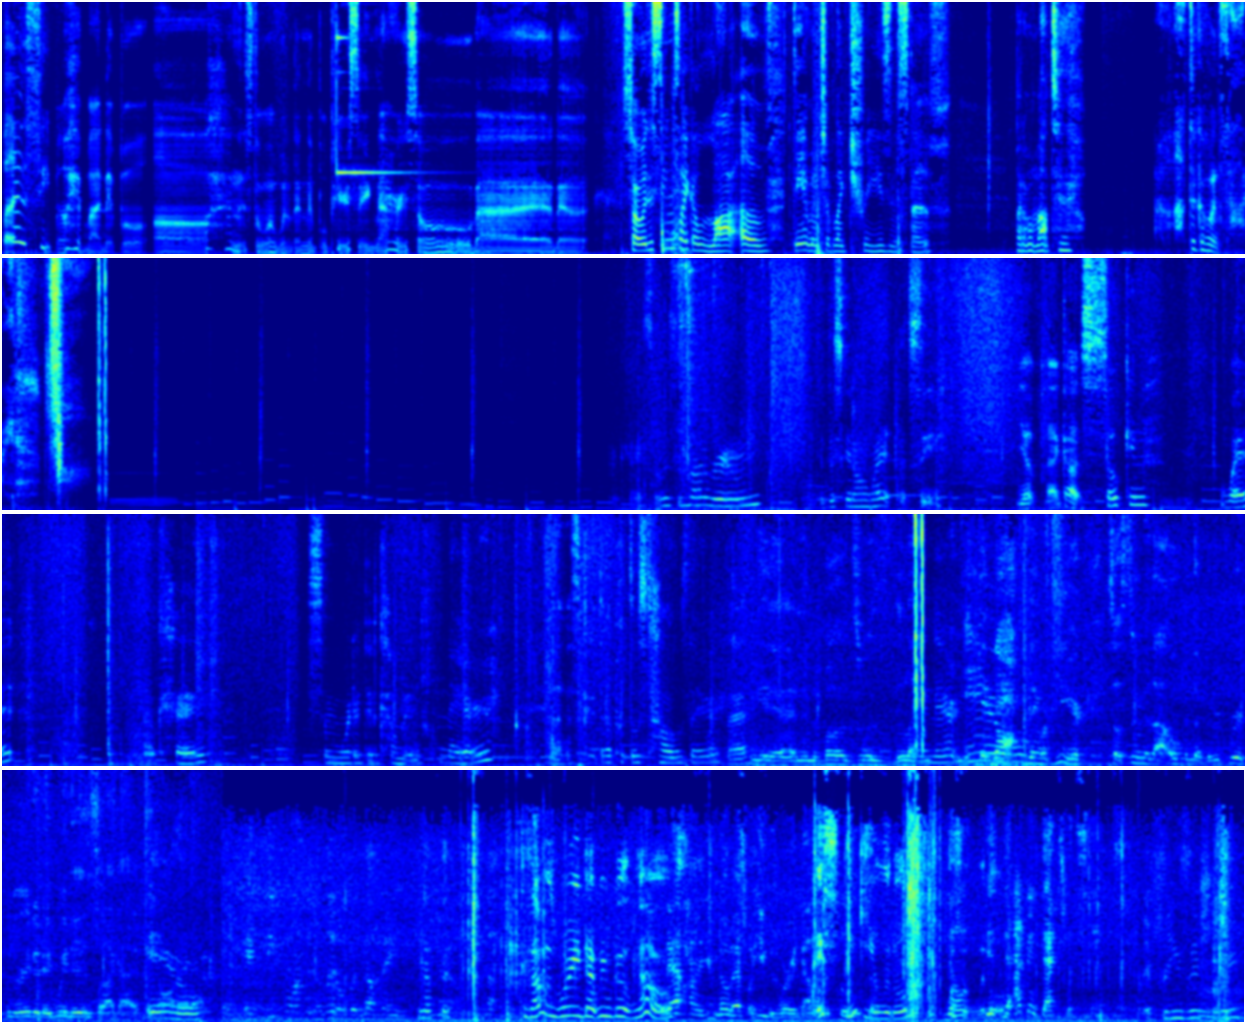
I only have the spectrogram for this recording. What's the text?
My seatbelt hit my nipple. Oh, and it's the one with the nipple piercing that hurts so bad. So it just seems like a lot of damage of like trees and stuff. But I'm about to, I'm about to go inside. So this is my room. Did this get all wet? Let's see. Yep, that got soaking wet. Okay. Some water did come in there. That's good that I put those towels there. Yeah, and then the bugs was like in there. The gnats, they were here. So as soon as I opened up the refrigerator, they went in, so I got it. Ew They wanted a little, but nothing. Nothing. Because I was worried that we were going to, no. That, honey, you know that's what he was worried about. It's stinky a little. Well, a little. It, I think that's what stinks. The freezer mm.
